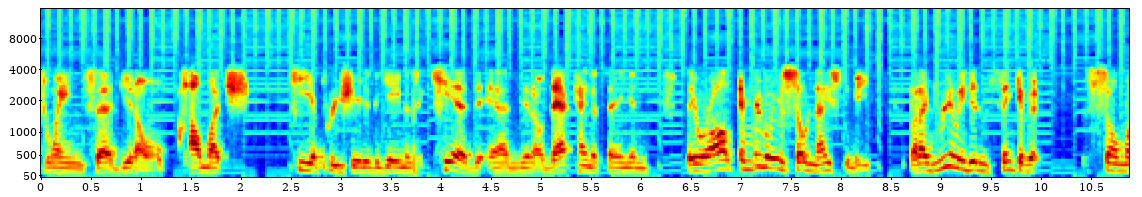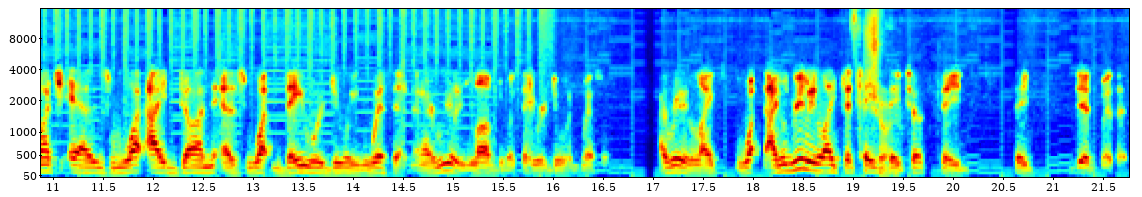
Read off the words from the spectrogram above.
Dwayne said, you know, how much he appreciated the game as a kid and, you know, that kind of thing. And they were all, everybody was so nice to me, but I really didn't think of it so much as what I'd done as what they were doing with it. And I really loved what they were doing with it. I really liked what, I really liked the take Sure. they took, they, they did with it.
